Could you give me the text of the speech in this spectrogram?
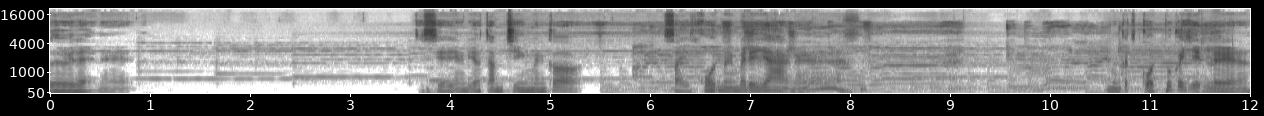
เลยแหละนะฮะแต่เสียอย่างเดียวตามจริงมันก็ใส่โค้ดมันไม่ได้ยากนะ มันก็กดปุ๊บก็เห็นเลยนะ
